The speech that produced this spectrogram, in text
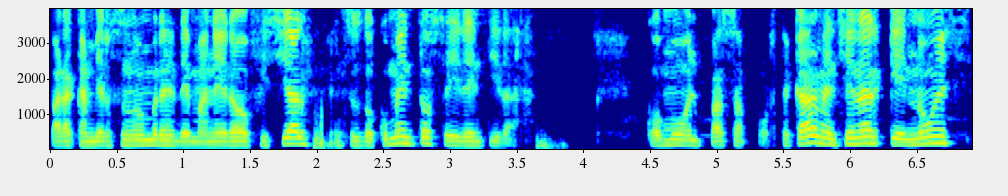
para cambiar su nombre de manera oficial en sus documentos e identidad, como el pasaporte. Cabe mencionar que no es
